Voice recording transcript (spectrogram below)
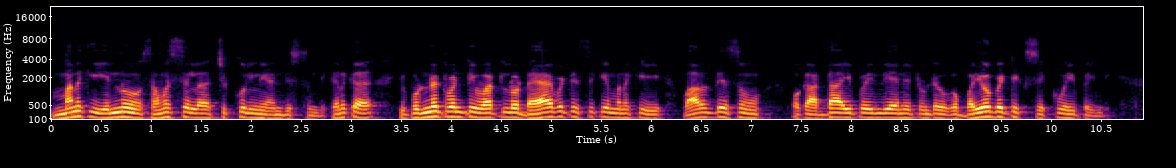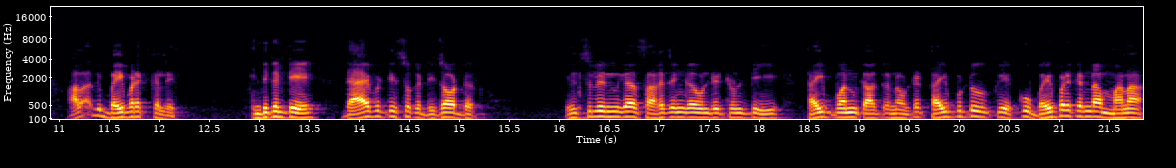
మనకి ఎన్నో సమస్యల చిక్కుల్ని అందిస్తుంది. కనుక ఇప్పుడున్నటువంటి వాటిలో డయాబెటీస్కి మనకి భారతదేశం ఒక అడ్డా అయిపోయింది అనేటువంటి ఒక బయోబెటిక్స్ ఎక్కువైపోయింది. అలా అని భయపడక్కర్లేదు. ఎందుకంటే డయాబెటీస్ ఒక డిజార్డర్. ఇన్సులిన్గా సహజంగా ఉండేటువంటి టైప్ వన్ కాకుండా ఉంటే టైప్ టూకి ఎక్కువ భయపడకుండా మన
